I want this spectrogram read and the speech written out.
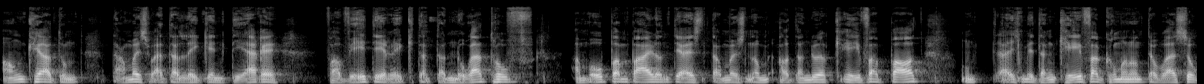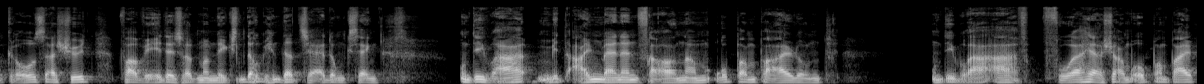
angehört und damals war der legendäre VW-Direktor, der Nordhoff, am Opernball und der ist damals noch, hat er nur Käfer gebaut und da ist mit einem Käfer gekommen und da war so groß ein Schild VW, das hat man am nächsten Tag in der Zeitung gesehen. Und ich war mit allen meinen Frauen am Opernball und und ich war auch vorher schon am Opernball.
